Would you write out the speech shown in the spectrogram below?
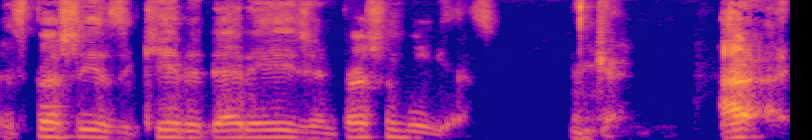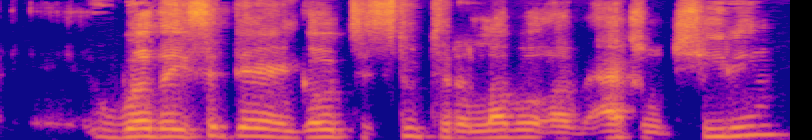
Especially as a kid at that age impressionable yes Okay. I, will they sit there and go to stoop to the level of actual cheating?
